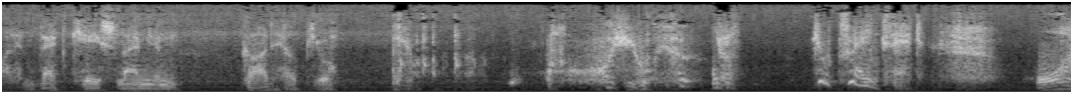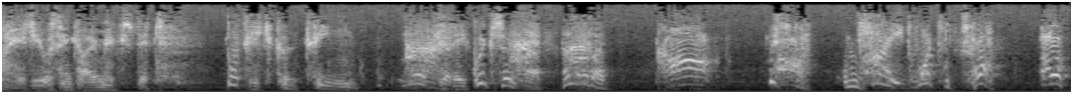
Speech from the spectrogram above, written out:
Well, in that case, Lanyon, God help you. What you... You drank that. Why do you think I mixed it? But it contained mercury, quicksilver, another. Mr. Hyde, what? Oh, oh,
